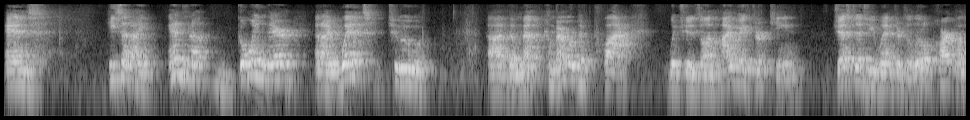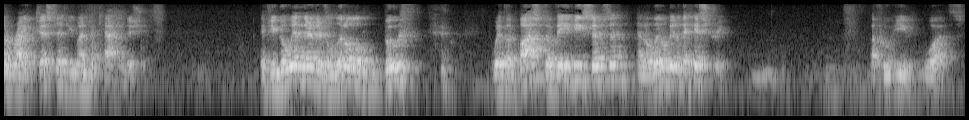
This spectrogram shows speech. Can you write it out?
And he said, I ended up going there and I went to uh, the commemorative plaque, which is on Highway 13. Just as you went, there's a little park on the right, just as you went to Cavendish. If you go in there, there's a little booth with a bust of A.B. Simpson and a little bit of the history of who he was.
